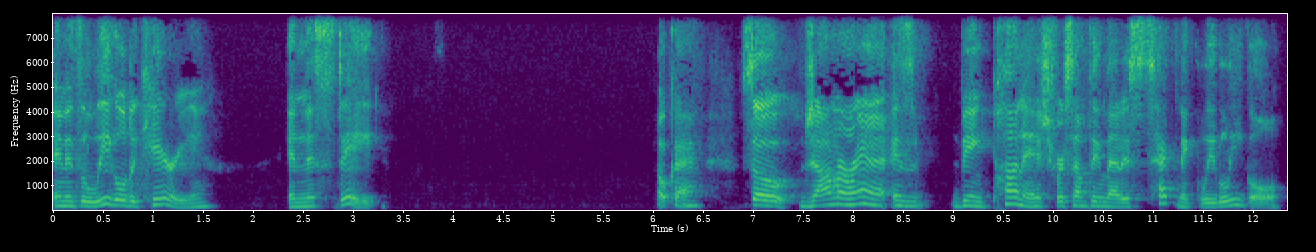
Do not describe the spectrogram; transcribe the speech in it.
And it's illegal to carry in this state. Okay. So Ja Morant is being punished for something that is technically legal.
